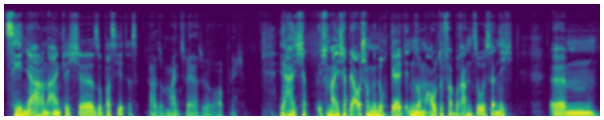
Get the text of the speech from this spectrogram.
zehn Jahren eigentlich äh, so passiert ist. Also meins wäre das überhaupt nicht. Ja, ich habe, ich meine, ich habe ja auch schon genug Geld in so einem Auto verbrannt, so ist ja nicht. Ähm,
